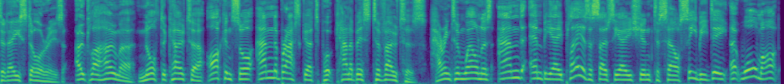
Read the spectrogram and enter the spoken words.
Today's stories Oklahoma, North Dakota, Arkansas, and Nebraska to put cannabis to voters. Harrington Wellness and NBA Players Association to sell CBD at Walmart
